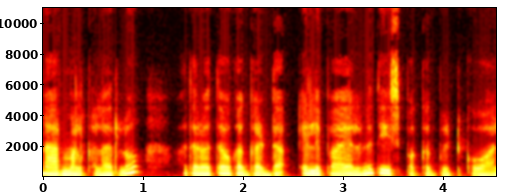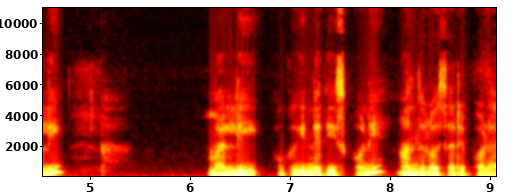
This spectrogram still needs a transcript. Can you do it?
నార్మల్ కలర్లో. ఆ తర్వాత ఒక గడ్డ ఎల్లిపాయలను తీసి పక్కకు పెట్టుకోవాలి. మళ్ళీ ఒక గిన్నె తీసుకొని అందులో సరిపడా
